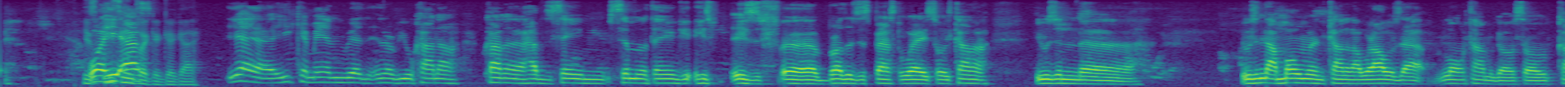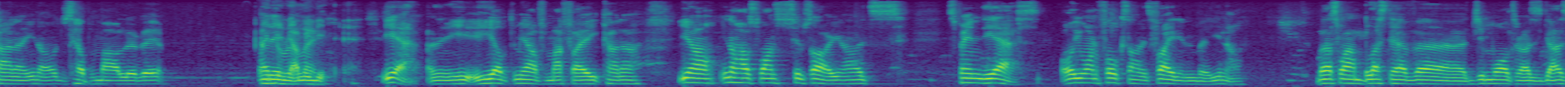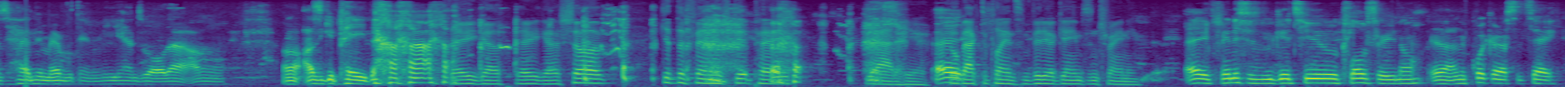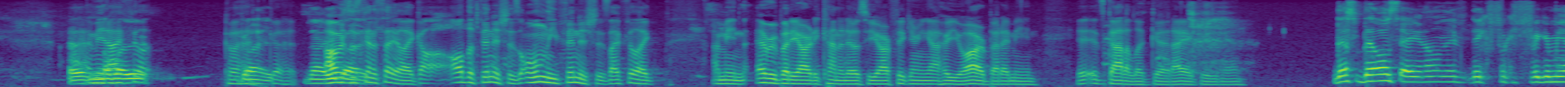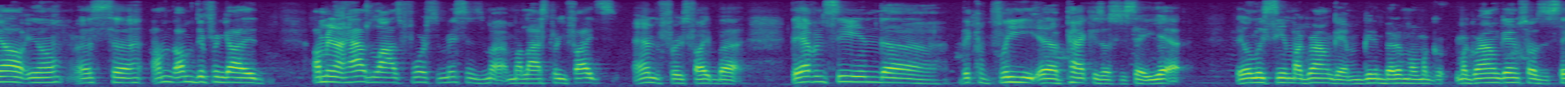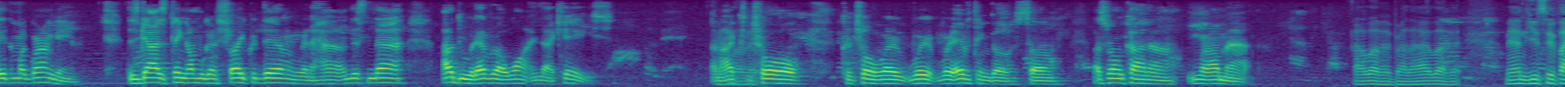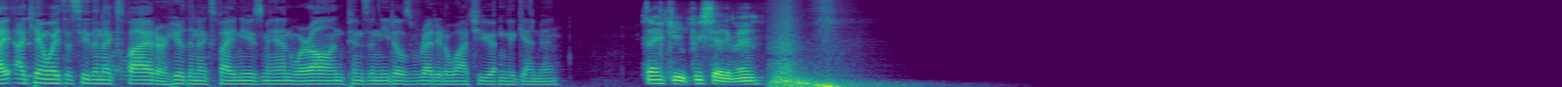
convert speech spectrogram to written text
He's, Well, he, he seems asked- like a good guy. yeah, yeah. He came in. We had an interview. Kind of, kind of have the same similar thing. His his uh, brother just passed away, so he's kind of he was in uh, he was in that moment, kind of where I was at a long time ago. So kind of, you know, just help him out a little bit. And then I mean, yeah, I mean, he, he helped me out for my fight. Kind of, you know, you know how sponsorships are. You know, it's it's pain in the ass. All you want to focus on is fighting, but you know. But that's why I'm blessed to have uh, Jim Walter. I just, I just hand him everything, and he handles all that. I don't know. I, don't, I just get paid. There you go. There you go. Show up, get the finish, get paid. Get out of here. Hey. Go back to playing some video games and training. hey, finishes will get you closer, you know, yeah, and quicker, I should say. Uh, I mean, I feel. Go ahead. Go ahead. ahead. No, I was go just ahead. gonna say, like, all the finishes, only finishes. I feel like, I mean, everybody already kind of knows who you are, figuring out who you are. But I mean, it, it's got to look good. I agree, man. that's what they all say, you know. They they figure me out, you know. That's uh, I'm I'm a different guy. I mean, I had the last four submissions, my, my last three fights and the first fight, but they haven't seen the the complete uh, package, I should say, yet. They only seen my ground game. I'm getting better my my, ground game, so I just stay to my ground game. These guys think I'm gonna strike with them. I'm gonna have this and that. I'll do whatever I want in that cage, and I I love it. Control where, where where everything goes. So that's where I'm kind of where I'm at. I love it, brother. I love it. Man, Youssef, I, I can't wait to see the next fight or hear the next fight news, man. We're all on pins and needles ready to watch you again, man. Thank you. Appreciate it, man.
